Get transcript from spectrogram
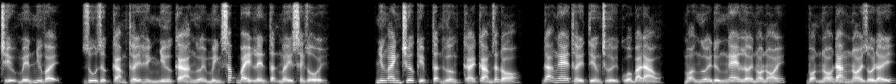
chịu mến như vậy, du dực cảm thấy hình như cả người mình sắp bay lên tận mây xanh rồi nhưng anh chưa kịp tận hưởng cái cảm giác đó đã nghe thấy tiếng chửi của bà đào mọi người đừng nghe lời nó nói bọn nó đang nói dối đấy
